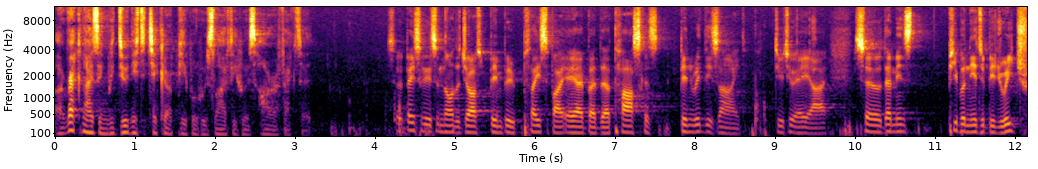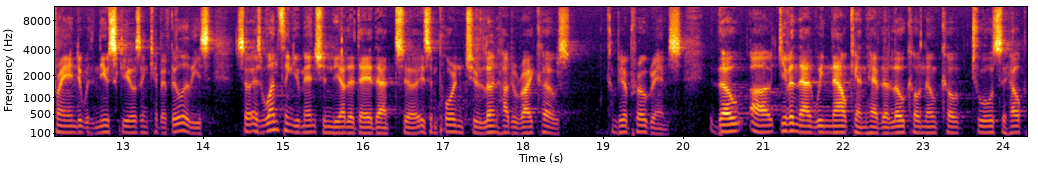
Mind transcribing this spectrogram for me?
uh, recognizing we do need to take care of people whose livelihoods are affected. So basically, it's not the jobs being replaced by AI, but the task has been redesigned due to AI. So that means people need to be retrained with new skills and capabilities. So as one thing you mentioned the other day that uh, it's important to learn how to write codes, computer programs though uh, given that we now can have the low-code, no-code tools to help,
